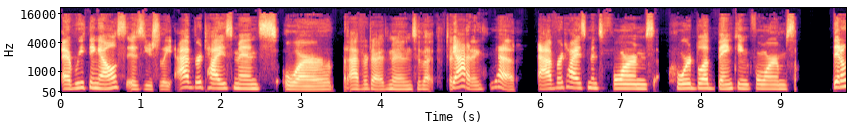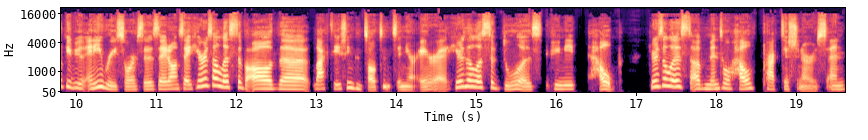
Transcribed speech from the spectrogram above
Everything else is usually advertisements or advertisements about yeah, yeah, advertisements forms, cord blood banking forms. They don't give you any resources. They don't say, here's a list of all the lactation consultants in your area. Here's a list of doulas if you need help. Here's a list of mental health practitioners. And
